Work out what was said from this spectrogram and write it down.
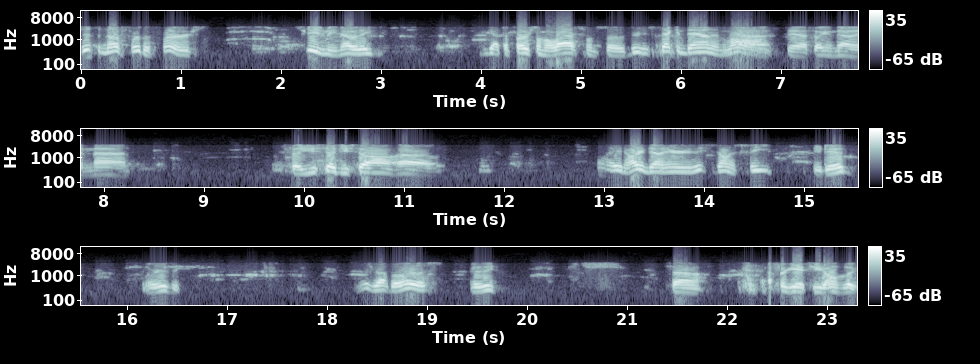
just enough for the first. Excuse me, no, they got the first on the last one, so this is second down and long. Nine. Yeah, second down and nine. So you said you saw, uh, Well, Hayden Harding down here, at least he's on his feet. you did? Where is he? He's right below us. Is he? So, I forget if you don't look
